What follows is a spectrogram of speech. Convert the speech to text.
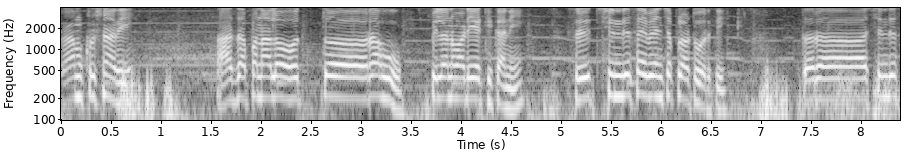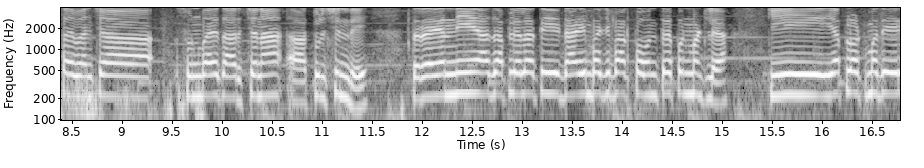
रामकृष्ण हरी आज आपण आलो आहोत अ, राहू पिलनवाडी या ठिकाणी. श्री शिंदे साहेब यांच्या प्लॉटवरती तर शिंदे साहेबांच्या सुनबाईत अर्चना अतुल शिंदे. तर यांनी आज आपल्याला ती डाळिंबाची बाग पाहून ते पण म्हटल्या की या प्लॉटमध्ये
